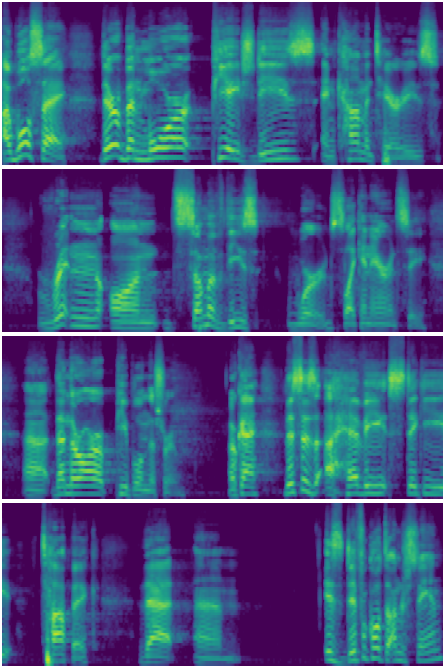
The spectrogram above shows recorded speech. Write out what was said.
I will say, there have been more PhDs and commentaries written on some of these words, like inerrancy, uh, than there are people in this room. Okay? This is a heavy, sticky topic that um, is difficult to understand,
